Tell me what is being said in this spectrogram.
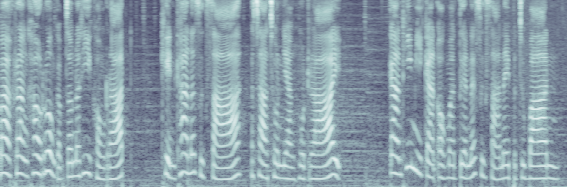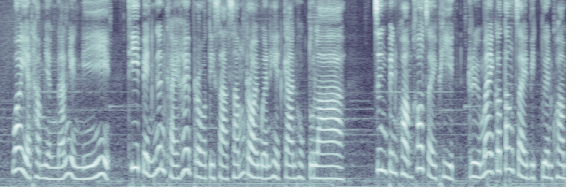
บ้าคลั่งเข้าร่วมกับเจ้าหน้าที่ของรัฐ เข็นฆ่านักศึกษา ประชาชนอย่างโหดร้าย การที่มีการออกมาเตือนนักศึกษาในปัจจุบัน ว่าอย่าทำอย่างนั้นอย่างนี้ ที่เป็นเงื่อนไขให้ประวัติศาสตร์ซ้ำรอยเหมือนเหตุการณ์ 6 ตุลา จึงเป็นความเข้าใจผิด หรือไม่ก็ตั้งใจบิดเบือนความ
